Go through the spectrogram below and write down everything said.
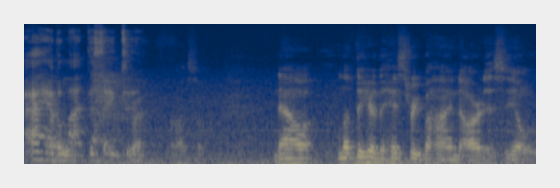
I have a lot to say too. Right. Awesome. Now, love to hear the history behind the artist. You know,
